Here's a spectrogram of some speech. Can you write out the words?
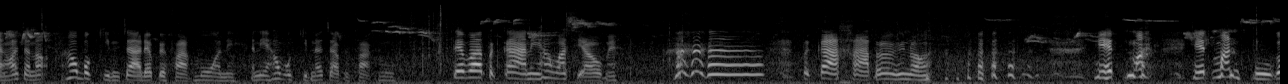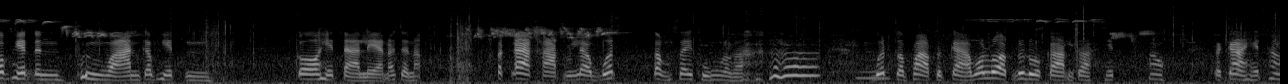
งแล้วจ้ะเนาะเฮาบ่กินจ้าเดี๋ยวไปฝากมูอันนี้อันนี้เฮาบ่กินแล้วจ้าไปฝากมูแต่ว่าตะกร้านี่เฮาว่าสิเอาไหมตะกร้าขาดแล้วพี่น้อง เฮ็ดมาเฮ็ดมันปูกับเฮ็ดอันพึ่งหวานกับเฮ็ดก็เฮ็ดตาแหลเนาะจ้ะเนาะตะกร้าขาดหมดแล้วเบิดต้องใส่ถุงแล้วค่ะเบิดสภาพตะกร้าว่ารอบฤดูกาลจ้ะเฮ็ดเฮาตะกร้าเฮ็ดเฮา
